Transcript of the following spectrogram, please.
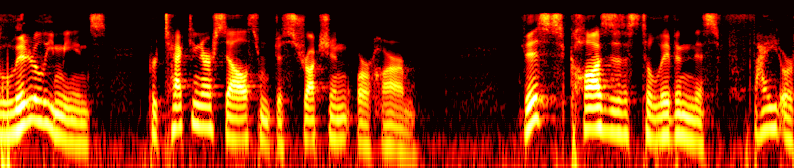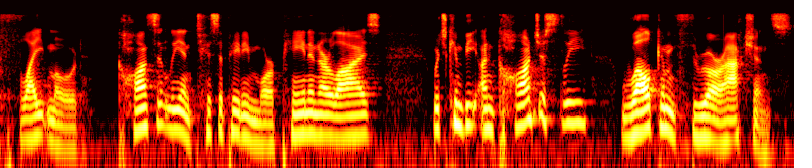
literally means protecting ourselves from destruction or harm. This causes us to live in this fight or flight mode, constantly anticipating more pain in our lives, which can be unconsciously welcomed through our actions.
